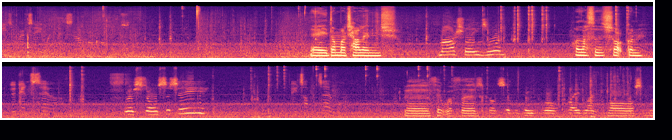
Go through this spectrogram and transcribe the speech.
Need to rotate with next circle comes. Yeah, you done my challenge. Marshall leads one. Well, that's a shotgun. Bristol City. Are you top of table? Uh, I think we're third, because other people played like more or something.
